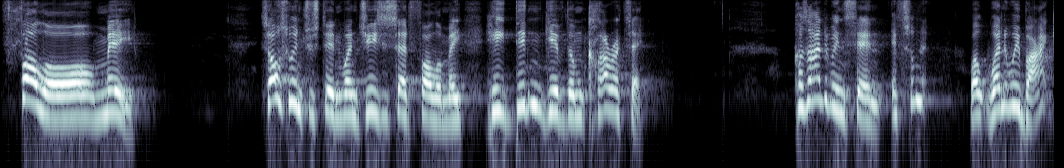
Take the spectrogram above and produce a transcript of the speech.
Follow me. It's also interesting when Jesus said, Follow me, he didn't give them clarity. Because I'd have been saying, if somebody, well, when are we back?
